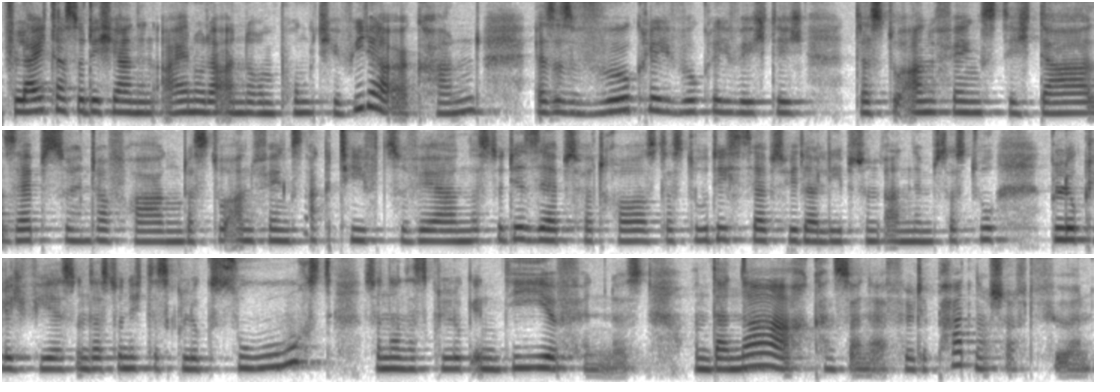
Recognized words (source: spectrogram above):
vielleicht hast du dich ja an den einen oder anderen Punkt hier wiedererkannt. Es ist wirklich, wirklich wichtig, dass du anfängst, dich da selbst zu hinterfragen, dass du anfängst, aktiv zu werden, dass du dir selbst vertraust, dass du dich selbst wieder liebst und annimmst, dass du glücklich wirst und dass du nicht das Glück suchst, sondern das Glück in dir findest. Und danach kannst du eine erfüllte Partnerschaft führen.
